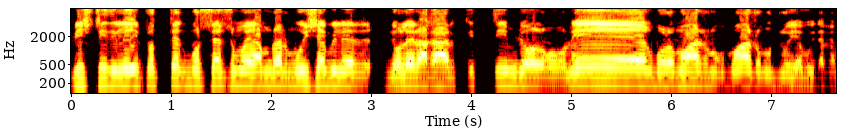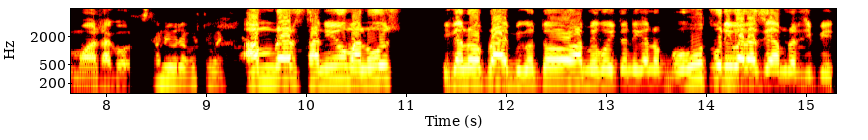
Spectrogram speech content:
বৃষ্টি দিলেই প্রত্যেক বর্ষার সময় আমরা মহিষা বিলের জলে রাখার কৃত্রিম জল অনেক বড় মহা মহাসমুদ্র হইয়া বই থাকে মহাসাগর। আমরা স্থানীয় মানুষ এখানে প্রায় বিগত আমি কইতো এখানে বহুত পরিবার আছে আমরা জিপিত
